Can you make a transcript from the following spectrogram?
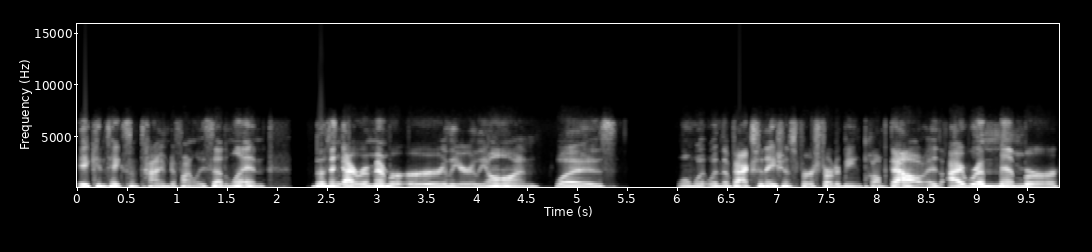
it can take some time to finally settle in. The thing I remember early, early on was when when the vaccinations first started being pumped out is I remember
